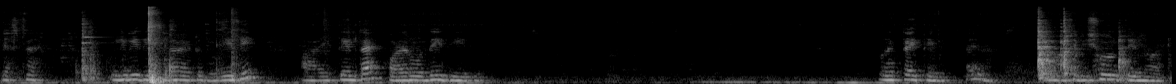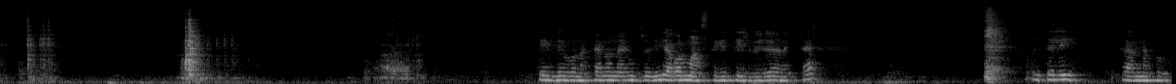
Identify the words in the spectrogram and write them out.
গ্যাসটা লিভিয়ে দিয়েছিলাম, একটু ধরিয়ে দিই, আর এই তেলটা কড়ার মধ্যেই দিয়ে দিই। অনেকটাই তেল, তাই না? ভীষণ তেল হয়। তেল দেবো না, কেননা যদি আবার মাছ থেকে তেল বেরোয় অনেকটা, ওই তেলেই রান্না করব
